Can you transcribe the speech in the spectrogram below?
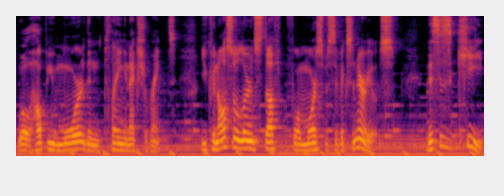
will help you more than playing an extra ranked. You can also learn stuff for more specific scenarios. This is key,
